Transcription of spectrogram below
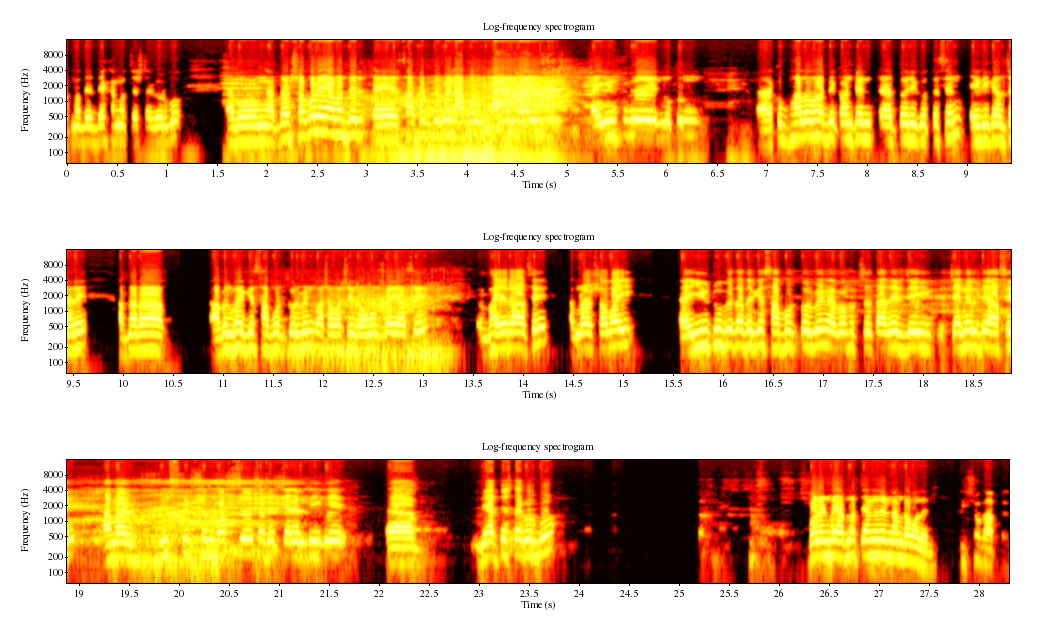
আপনাদের দেখানোর চেষ্টা করব। এবং আপনারা সকলেই আমাদের সাপোর্ট করবেন। আপন ভাই ইউটিউবে নতুন খুব ভালোভাবে কন্টেন্ট তৈরি করতেছেন এগ্রিকালচারে আপনারা আবেল ভাইকে সাপোর্ট করবেন পাশাপাশি রহমত ভাই আছে ভাইয়েরা আছে। আপনারা সবাই ইউটিউবে তাদেরকে সাপোর্ট করবেন এবং হচ্ছে তাদের যেই চ্যানেলটি আছে আমরা ডিসক্রিপশন বক্সে তাদের চ্যানেলটিকে দেওয়ার চেষ্টা করব। বলেন ভাই আপনার চ্যানেলের নামটা বলেন। কৃষক আপেল।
